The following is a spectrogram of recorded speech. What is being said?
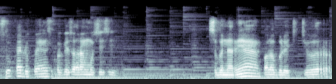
Suka dukanya sebagai seorang musisi. Sebenarnya kalau boleh jujur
